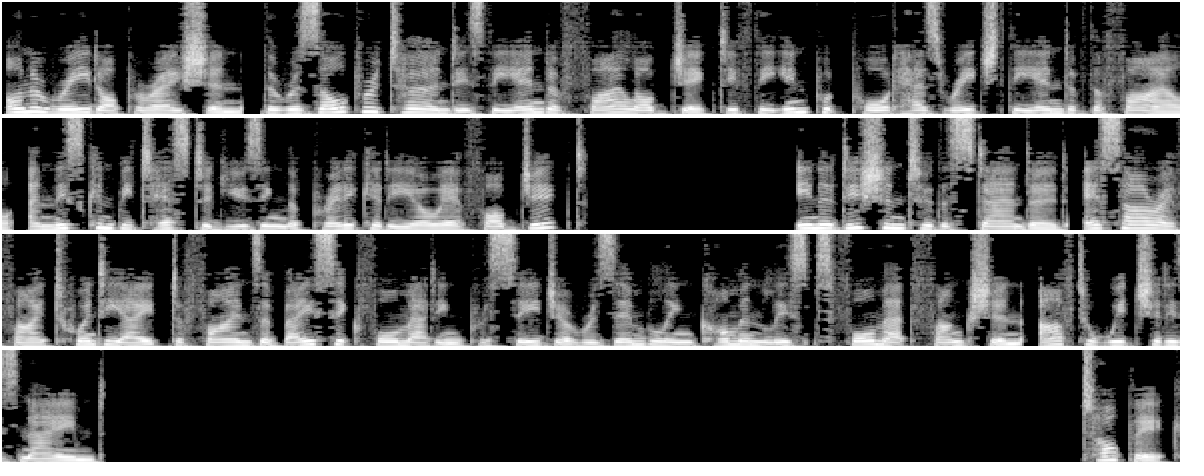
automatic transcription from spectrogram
On a read operation, the result returned is the end of file object if the input port has reached the end of the file, and this can be tested using the predicate EOF object. In addition to the standard, SRFI 28 defines a basic formatting procedure resembling Common Lisp's format function, after which it is named. Topic:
